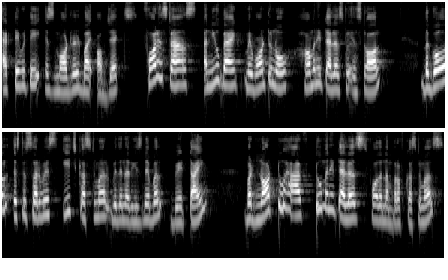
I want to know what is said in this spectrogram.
activity is modeled by objects. For instance, a new bank may want to know how many tellers to install. The goal is to service each customer within a reasonable wait time, but not to have too many tellers for the number of customers.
